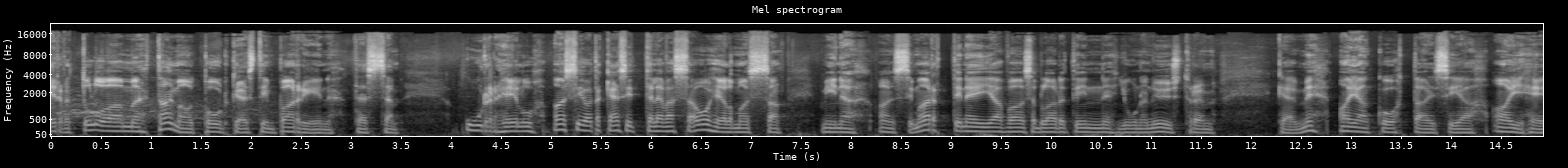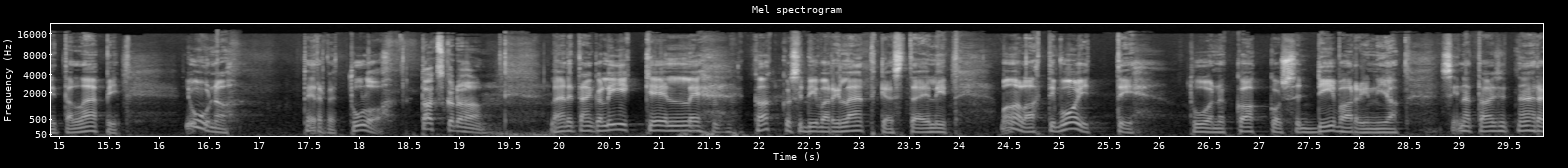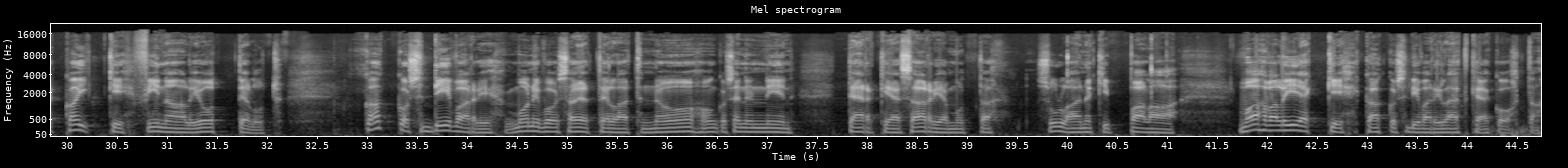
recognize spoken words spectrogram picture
Tervetuloa Time Out podcastin pariin tässä urheiluasioita käsittelevässä ohjelmassa. Minä Anssi Marttinen ja Vaasabladetin Juuna Nyström käymme ajankohtaisia aiheita läpi. Juuna, tervetuloa. Ha. Lähdetäänkö liikkeelle kakkosdivari lätkästä, eli Maalahti voitti tuon kakkosdivarin ja sinä taisit nähdä kaikki finaaliottelut. Kakkosdivari, moni voisi ajatella, että no, onko se nyt niin tärkeä sarja, mutta sulla ainakin palaa vahva liekki kakkosdivari lätkää kohtaan.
